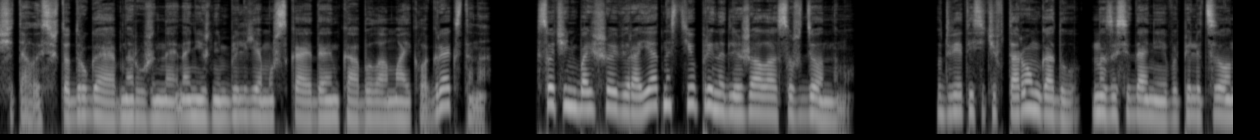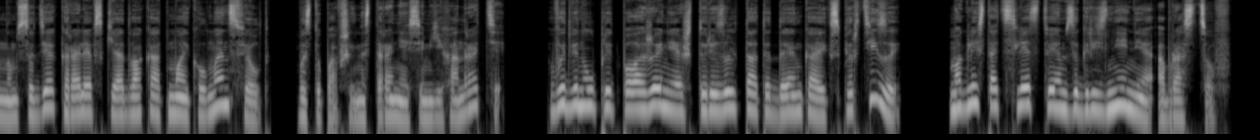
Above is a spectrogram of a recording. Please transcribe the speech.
считалось, что другая обнаруженная на нижнем белье мужская ДНК была Майкла Грегстена, с очень большой вероятностью принадлежала осужденному. В 2002 году на заседании в апелляционном суде королевский адвокат Майкл Мэнсфилд, выступавший на стороне семьи Ханратти, выдвинул предположение, что результаты ДНК-экспертизы могли стать следствием загрязнения образцов.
